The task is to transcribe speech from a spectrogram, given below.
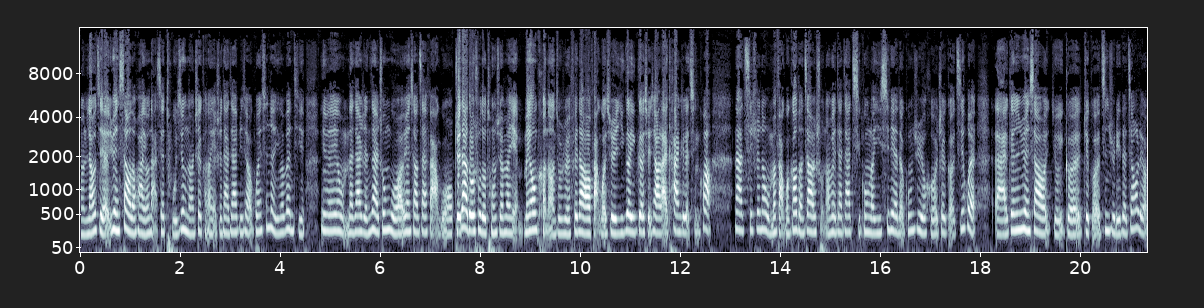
嗯，了解院校的话有哪些途径呢？这可能也是大家比较关心的一个问题，因为我们大家人在中国，院校在法国，绝大多数的同学们也没有可能就是飞到法国去一个一个学校来看这个情况。那其实呢，我们法国高等教育署呢为大家提供了一系列的工具和这个机会，来跟院校有一个这个近距离的交流。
